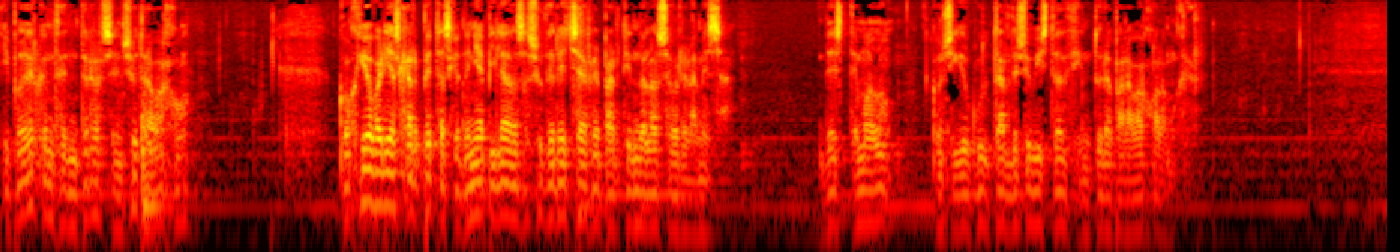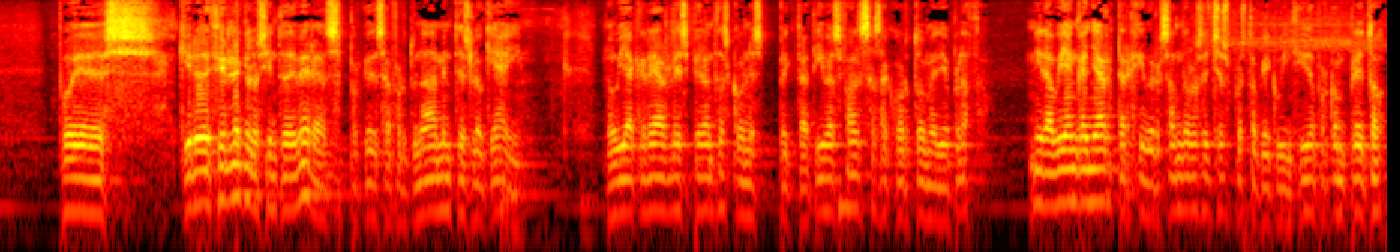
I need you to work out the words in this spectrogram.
y poder concentrarse en su trabajo, cogió varias carpetas que tenía apiladas a su derecha repartiéndolas sobre la mesa. De este modo consiguió ocultar de su vista de cintura para abajo a la mujer. Pues quiero decirle que lo siento de veras, porque desafortunadamente es lo que hay. No voy a crearle esperanzas con expectativas falsas a corto o medio plazo. Ni la voy a engañar tergiversando los hechos, puesto que coincido por completo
